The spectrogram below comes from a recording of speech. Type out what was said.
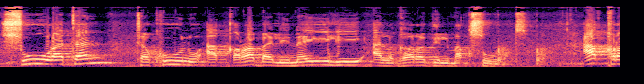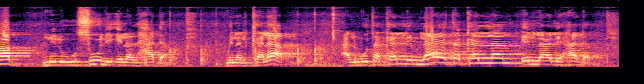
صورة تكون أقرب لنيل الغرض المقصود أقرب للوصول إلى الهدف. من الكلام المتكلم لا يتكلم إلا لهدف.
